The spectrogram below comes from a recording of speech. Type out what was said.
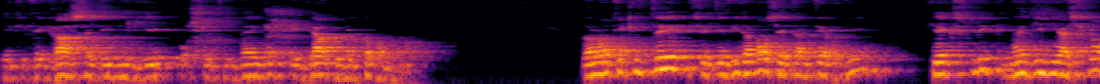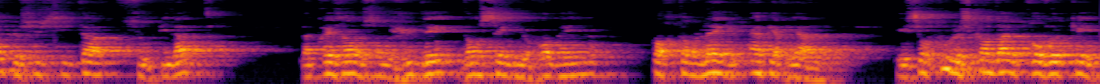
et qui fait grâce à des milliers pour ceux qui m'aiment et gardent les commandements. Dans l'Antiquité, c'est évidemment cet interdit qui explique l'indignation que suscita sous Pilate la présence en Judée d'enseignes romaines portant l'aigle impérial et surtout le scandale provoqué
